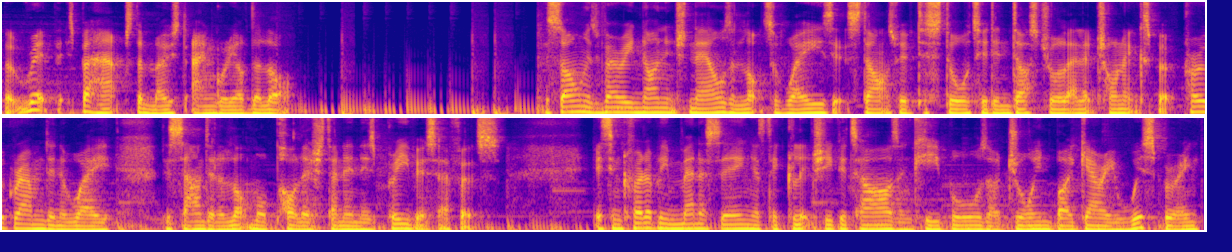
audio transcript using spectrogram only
but Rip is perhaps the most angry of the lot. The song is very Nine Inch Nails in lots of ways. It starts with distorted industrial electronics, but programmed in a way that sounded a lot more polished than in his previous efforts. It's incredibly menacing as the glitchy guitars and keyboards are joined by Gary whispering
